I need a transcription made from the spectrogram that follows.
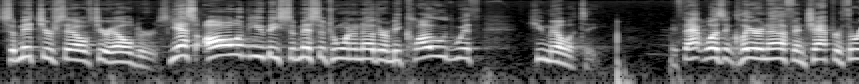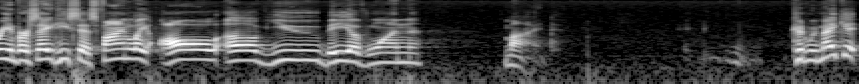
Submit yourselves to your elders. Yes, all of you be submissive to one another and be clothed with humility. If that wasn't clear enough in chapter 3 and verse 8, he says, finally, all of you be of one mind. Could we make it,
